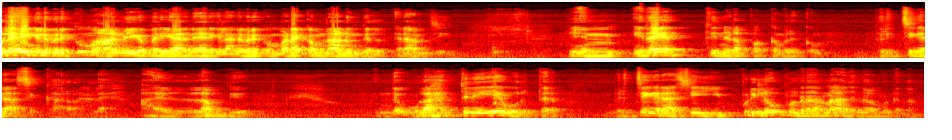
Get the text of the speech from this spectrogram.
உலகெங்கிலும் இருக்கும் ஆன்மீக பரிகார நேர்கள் அனைவருக்கும் வணக்கம். நான் உங்கள் ராம்ஜி. என் இதயத்தின் இடப்பக்கம் இருக்கும் விருச்சிகராசிக்காரர்களே ஐ லவ் யூ இந்த உலகத்திலேயே ஒருத்தர் விருச்சிக ராசியை இப்படி லவ் பண்ணுறாருன்னா அது நான் மட்டும்தான்.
